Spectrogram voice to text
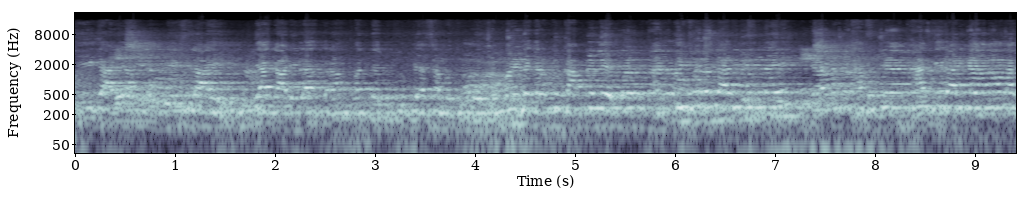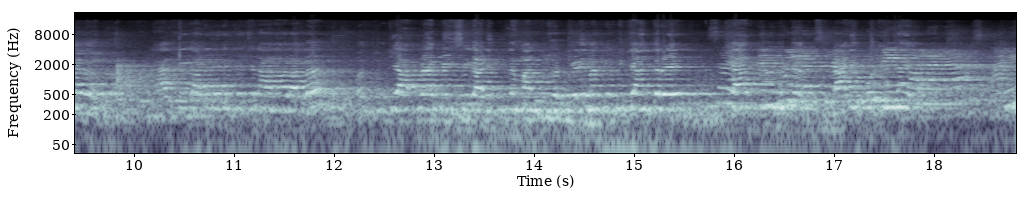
जी गाडी आपल्या पेशीला आहे त्या गाडीला ग्रामपंचायतीतून त्याच्यामधून शंभर टक्के कापलेली आहे आणि ती सुद्धा गाडी गेली नाही खाजगी खाजगी गाडीने आणावं खाजगी गाडीने त्याच्या आणावं लागलं? पण तुमची आपल्या पेशी गाडी तिथं माणूस केळी माणसं किती अंतर आहे? चार किलोमीटर. गाडी पोचली नाही. आणि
